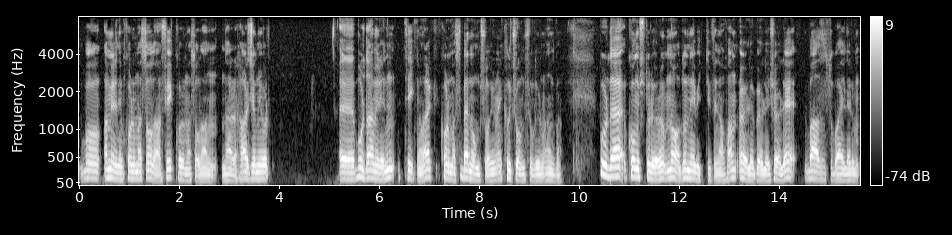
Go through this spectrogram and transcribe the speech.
bu amiralin koruması olan, fake koruması olanlar harcanıyor. Ee, burada amiralin teknik olarak koruması ben olmuş oluyorum. Yani kılıç olmuş oluyorum anladın? Burada konuşturuyorum. Ne oldu, ne bitti falan falan. Öyle böyle şöyle. Bazı subaylarım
